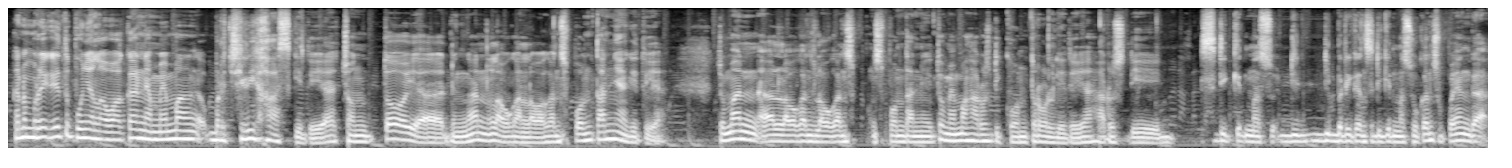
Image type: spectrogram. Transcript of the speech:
Karena mereka itu punya lawakan yang memang berciri khas gitu ya. Contoh ya dengan lawakan-lawakan spontannya gitu ya. Cuman uh, lawakan-lawakan sp- spontannya itu memang harus dikontrol gitu ya, harus di sedikit masuk di, diberikan sedikit masukan supaya nggak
